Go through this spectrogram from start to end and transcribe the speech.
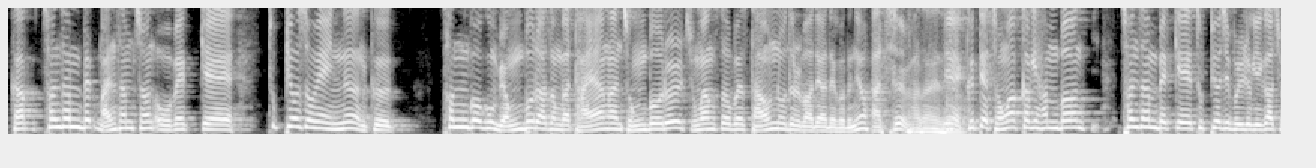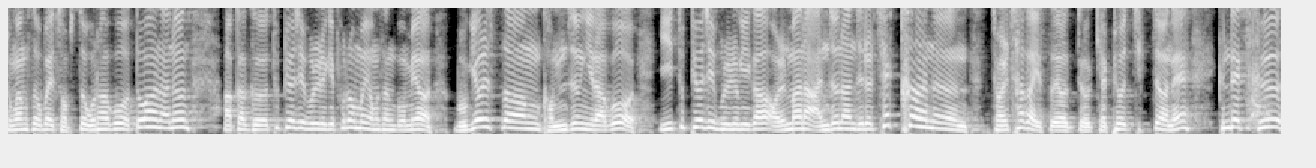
각 1300, 13500개 투표소에 있는 그 선거구 명부라든가 다양한 정보를 중앙 서버에서 다운로드를 받아야 되거든요. 아침에 받아야 돼요. 예, 그때 정확하게 한번 1300개의 투표지 분류기가 중앙 서버에 접속을 하고 또 하나는 아까 그 투표지 분류기 프로모 영상 보면 무결성 검증이라고 이 투표지 분류기가 얼마나 안전한지를 체크하는 절차가 있어요. 저 개표 직전에. 근데 그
